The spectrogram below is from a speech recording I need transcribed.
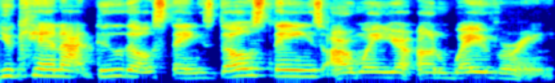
You cannot do those things. Those things are when you're unwavering.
